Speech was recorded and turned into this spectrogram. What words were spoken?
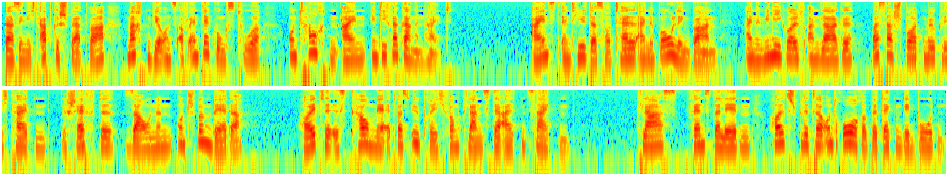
Da sie nicht abgesperrt war, machten wir uns auf Entdeckungstour und tauchten ein in die Vergangenheit. Einst enthielt das Hotel eine Bowlingbahn, eine Minigolfanlage, Wassersportmöglichkeiten, Geschäfte, Saunen und Schwimmbäder. Heute ist kaum mehr etwas übrig vom Glanz der alten Zeiten. Glas, Fensterläden, Holzsplitter und Rohre bedecken den Boden.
